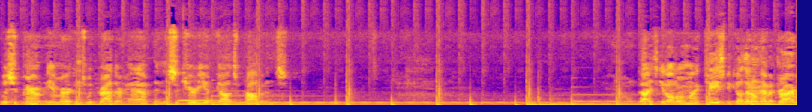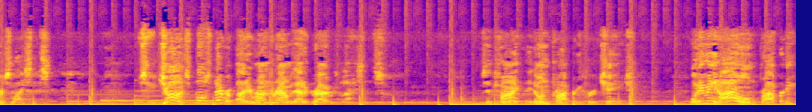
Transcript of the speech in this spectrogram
which apparently Americans would rather have than the security of God's providence. Guys get all over my case because I don't have a driver's license. Say, John, suppose everybody runs around without a driver's license. I said, fine, they own property for a change. What do you mean? I own property.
